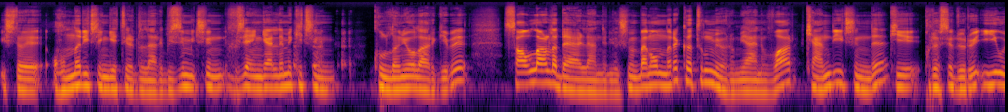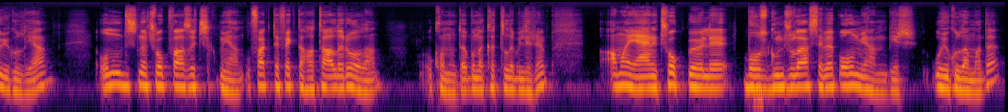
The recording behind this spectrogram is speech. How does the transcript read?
işte onlar için getirdiler. Bizim için bizi engellemek için kullanıyorlar gibi savlarla değerlendiriliyor. Şimdi ben onlara katılmıyorum. Yani VAR kendi içindeki prosedürü iyi uygulayan, onun dışına çok fazla çıkmayan, ufak tefek de hataları olan o konuda buna katılabilirim. Ama yani çok böyle bozgunculuğa sebep olmayan bir uygulamada.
